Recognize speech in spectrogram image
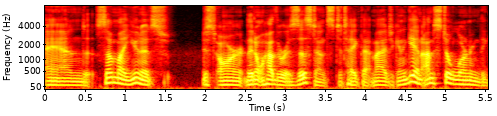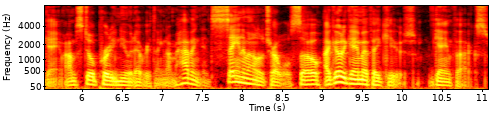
And some of my units just aren't, they don't have the resistance to take that magic. And again, I'm still learning the game. I'm still pretty new at everything. And I'm having an insane amount of trouble. So I go to game FAQs, GameFAQs,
